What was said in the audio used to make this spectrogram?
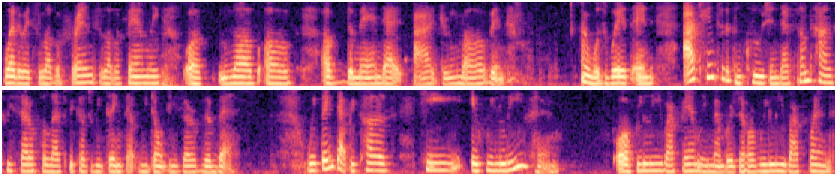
Whether it's love of friends, love of family, or love of of the man that I dream of and and was with and I came to the conclusion that sometimes we settle for less because we think that we don't deserve the best. We think that because he if we leave him or if we leave our family members or we leave our friends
